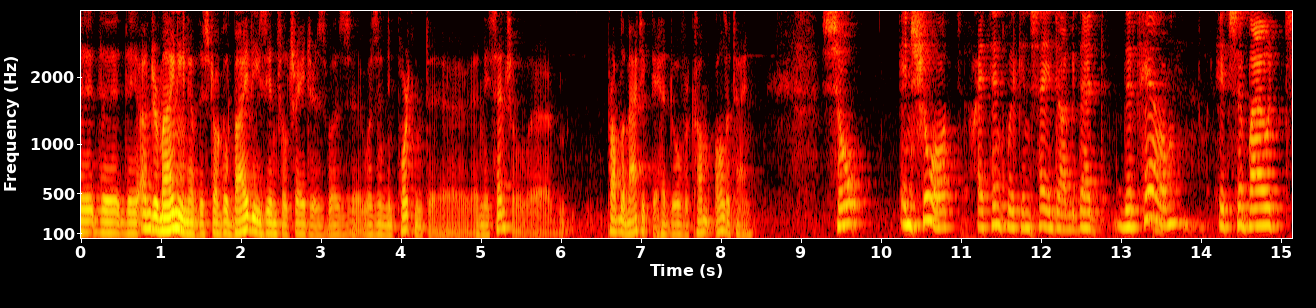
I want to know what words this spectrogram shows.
the the the undermining of the struggle by these infiltrators was uh, was an important, uh, an essential uh, problematic they had to overcome all the time. So, in short, I think we can say, Doug, that the film it's about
